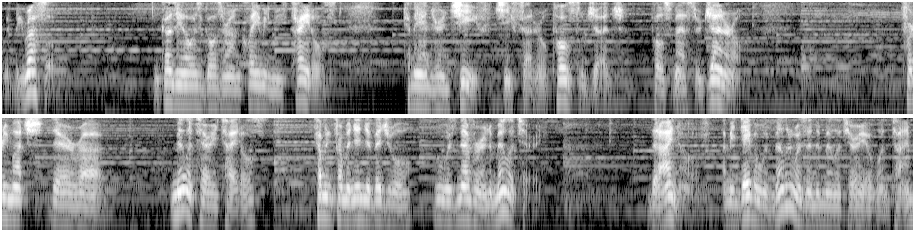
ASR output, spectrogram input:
would be Russell. Because he always goes around claiming these titles Commander in Chief, Chief Federal Postal Judge, Postmaster General. Pretty much their uh, military titles coming from an individual who was never in the military that I know of. I mean, David Wynn Miller was in the military at one time,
